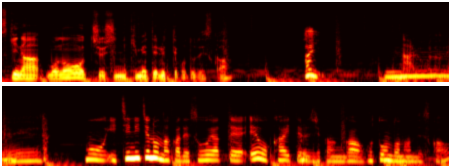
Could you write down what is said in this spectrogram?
好きなものを中心に決めてるってことですか？はい。なるほどねもう一日の中でそうやって絵を描いてる時間がほとんどなんですか？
